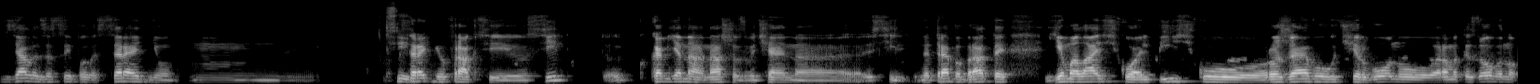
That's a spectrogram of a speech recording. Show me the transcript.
взяли, засипали середню, Сіль. середню фракцію сіль. Кам'яна наша звичайна е, сіль. Не треба брати ємалайську, альпійську, рожеву, червону, ароматизовану,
